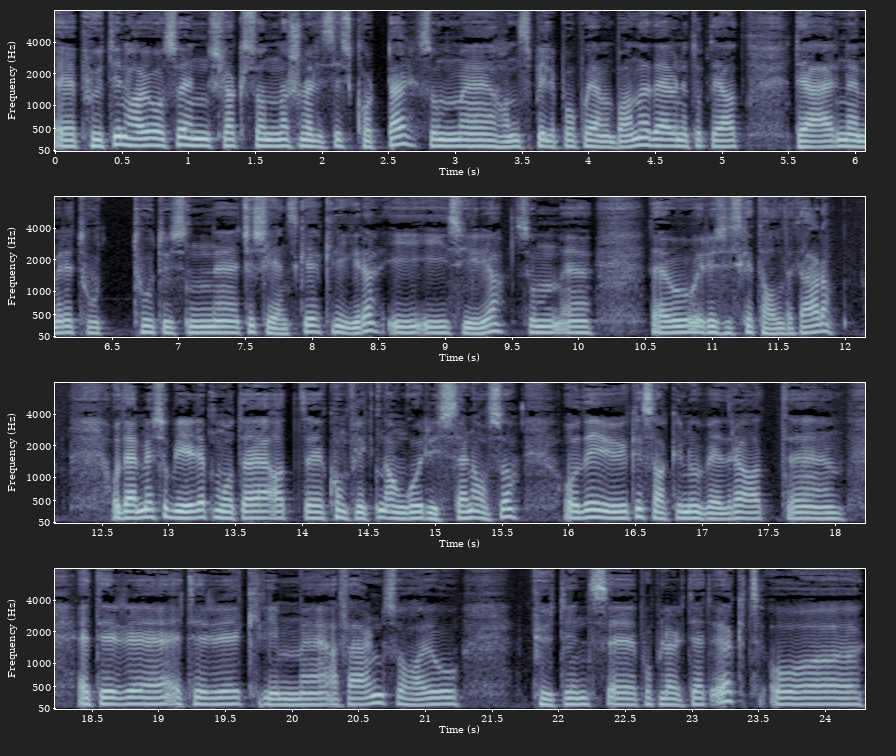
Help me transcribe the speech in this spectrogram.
eh, Putin har jo også en slags sånn nasjonalistisk kort der, som eh, han spiller på på hjemmebane. Det er jo nettopp det at det er nærmere 2000 eh, tsjetsjenske krigere i, i, Syria. Som, det er jo russiske tall, dette her, da. Og Dermed så blir det på en måte at konflikten angår russerne også. Og det gjør jo ikke saken noe bedre at etter, etter Krim-affæren så har jo Putins eh, popularitet økt. Og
